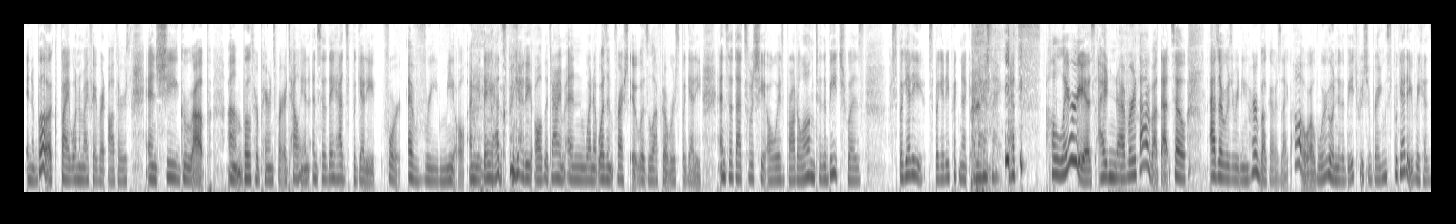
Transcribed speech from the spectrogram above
in a book by one of my favorite authors, and she grew up. Um, both her parents were Italian, and so they had spaghetti for every meal. I mean, they had spaghetti all the time, and when it wasn't fresh, it was leftover spaghetti, and so that's what she always brought along to the beach was spaghetti spaghetti picnic and i was like that's hilarious i never thought about that so as i was reading her book i was like oh well we're going to the beach we should bring spaghetti because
